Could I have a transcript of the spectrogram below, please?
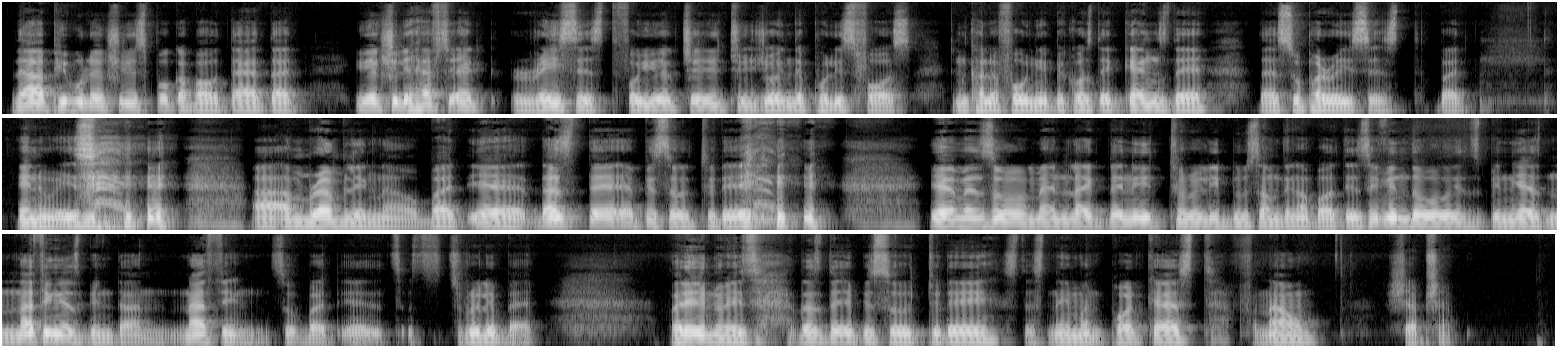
there are people who actually spoke about that that you actually have to act racist for you actually to join the police force in California because the gangs there they're super racist. But anyways. uh, I'm rambling now, but yeah, that's the episode today. yeah, man. So, man, like they need to really do something about this, even though it's been years, nothing has been done, nothing. So, but yeah, it's, it's really bad. But anyways, that's the episode today. It's the Snayman podcast. For now, sharp sharp.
